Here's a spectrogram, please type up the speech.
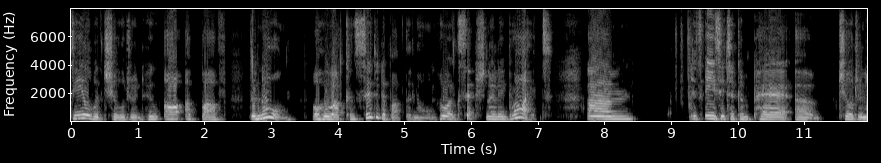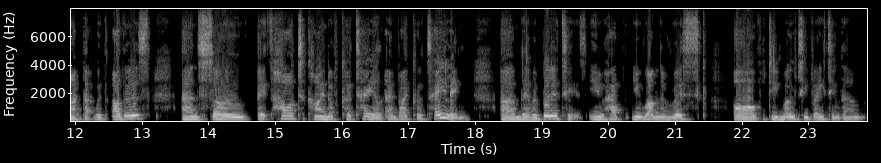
deal with children who are above the norm or who are considered above the norm, who are exceptionally bright. Um, it's easy to compare um, children like that with others, and so it's hard to kind of curtail. And by curtailing um, their abilities, you have you run the risk of demotivating them,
